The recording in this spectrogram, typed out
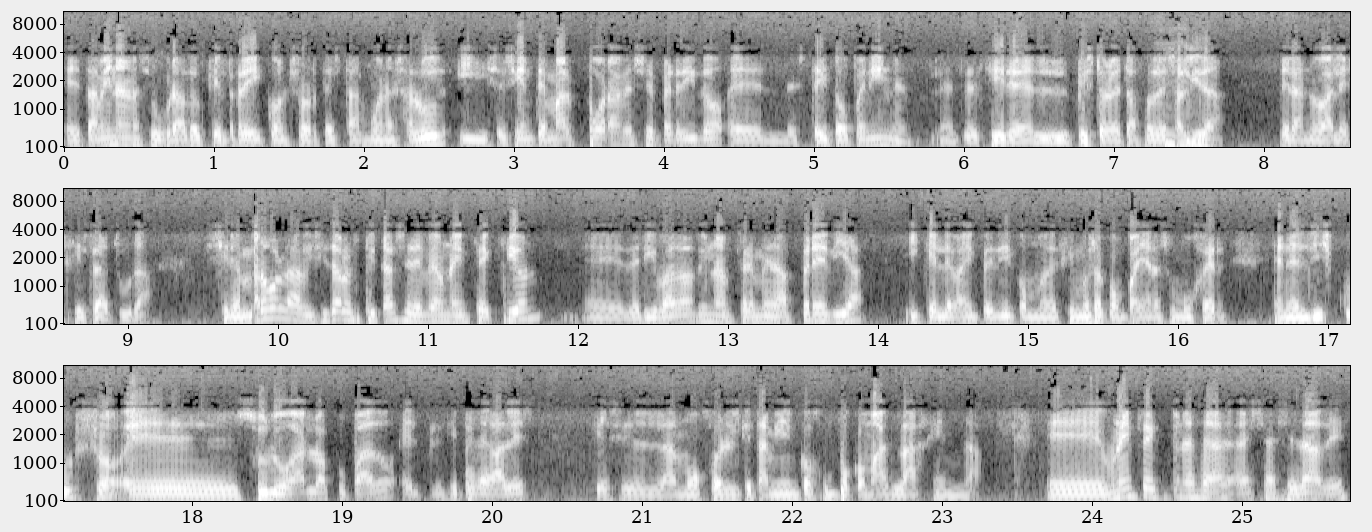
Eh, también han asegurado que el rey consorte está en buena salud y se siente mal por haberse perdido el state opening, es decir, el pistoletazo de salida de la nueva legislatura. Sin embargo, la visita al hospital se debe a una infección eh, derivada de una enfermedad previa y que le va a impedir, como decimos, acompañar a su mujer en el discurso. Eh, su lugar lo ha ocupado el príncipe de Gales, que es el, a lo mejor el que también coge un poco más la agenda. Eh, una infección a esa- a esas edades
